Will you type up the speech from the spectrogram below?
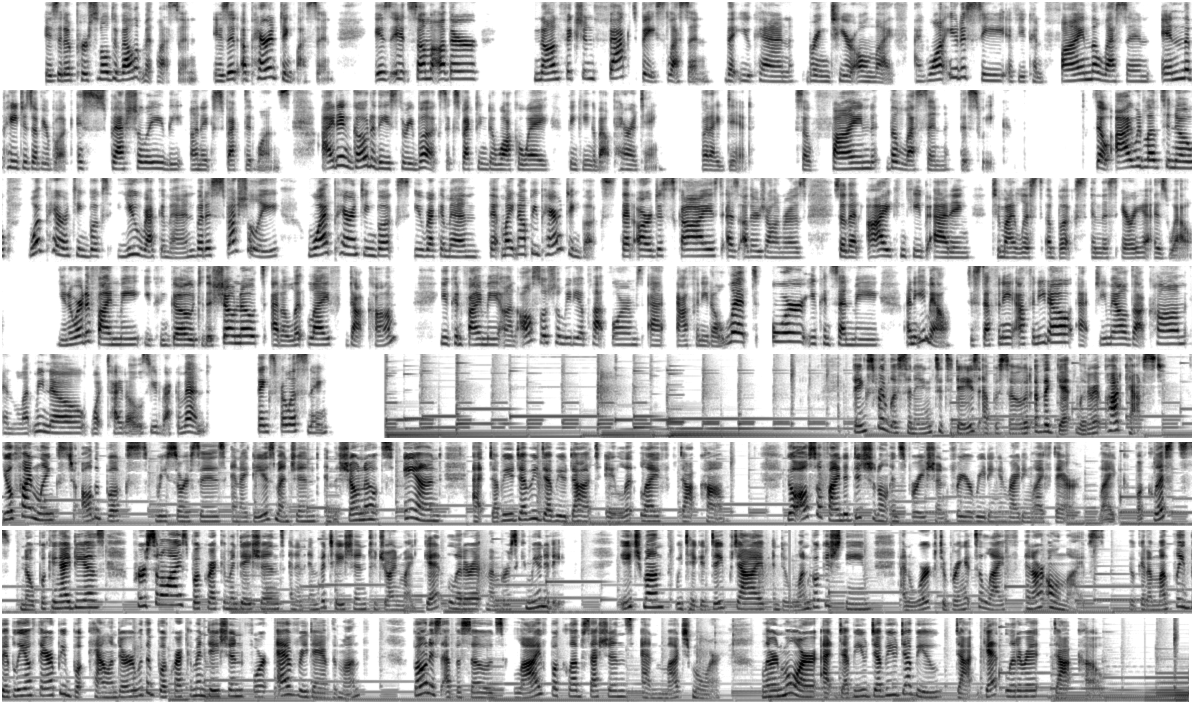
Is it a personal development lesson? Is it a parenting lesson? Is it some other nonfiction fact based lesson that you can bring to your own life. I want you to see if you can find the lesson in the pages of your book, especially the unexpected ones. I didn't go to these three books expecting to walk away thinking about parenting, but I did. So find the lesson this week. So I would love to know what parenting books you recommend, but especially what parenting books you recommend that might not be parenting books that are disguised as other genres so that I can keep adding to my list of books in this area as well. You know where to find me. You can go to the show notes at alitlife.com. You can find me on all social media platforms at Affinito Lit, or you can send me an email to Stephanie stephanieaffinito at gmail.com and let me know what titles you'd recommend. Thanks for listening. Thanks for listening to today's episode of the Get Literate podcast. You'll find links to all the books, resources, and ideas mentioned in the show notes and at www.alitlife.com. You'll also find additional inspiration for your reading and writing life there, like book lists, notebooking ideas, personalized book recommendations, and an invitation to join my Get Literate members community. Each month, we take a deep dive into one bookish theme and work to bring it to life in our own lives. You'll get a monthly bibliotherapy book calendar with a book recommendation for every day of the month, bonus episodes, live book club sessions, and much more. Learn more at www.getliterate.co.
